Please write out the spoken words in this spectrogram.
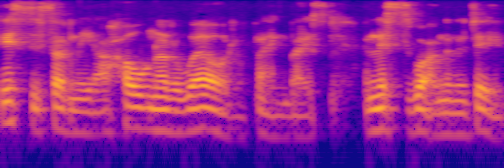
this is suddenly a whole nother world of playing bass and this is what I'm going to do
